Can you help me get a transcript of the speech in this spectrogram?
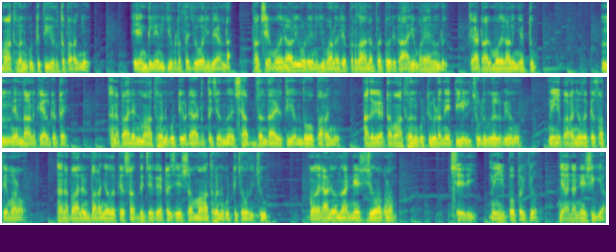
മാധവൻകുട്ടി തീർത്ത് പറഞ്ഞു. എങ്കിൽ എനിക്ക് ഇവിടുത്തെ ജോലി വേണ്ട. പക്ഷേ മുതലാളിയോട് എനിക്ക് വളരെ പ്രധാനപ്പെട്ട ഒരു കാര്യം പറയാനുണ്ട്. കേട്ടാൽ മുതലാളി ഞെട്ടും. എന്താണ് കേൾക്കട്ടെ? ധനപാലൻ മാധവൻകുട്ടിയുടെ അടുത്ത് ചെന്ന് ശബ്ദം താഴ്ത്തി എന്തോ പറഞ്ഞു. അത് കേട്ട മാധവൻകുട്ടിയുടെ നെറ്റിയിൽ ചുളിവുകൾ വീണു. നീ പറഞ്ഞതൊക്കെ സത്യമാണോ? ധനപാലൻ പറഞ്ഞതൊക്കെ ശ്രദ്ധിച്ച് കേട്ട ശേഷം മാധവൻകുട്ടി ചോദിച്ചു. മുതലാളി ഒന്ന് അന്വേഷിച്ചു നോക്കണം. ശരി നീ ഇപ്പോൾ പൊയ്ക്കോ. ഞാൻ അന്വേഷിക്കാം.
